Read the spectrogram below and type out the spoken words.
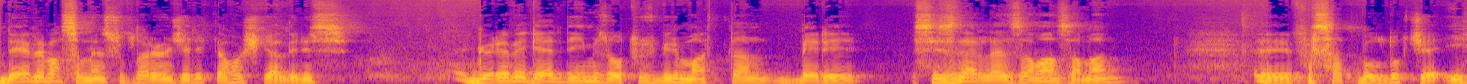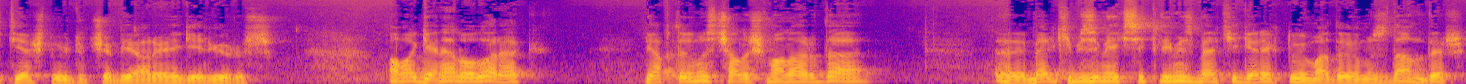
Değerli basın mensupları öncelikle hoş geldiniz. Göreve geldiğimiz 31 Mart'tan beri sizlerle zaman zaman e, fırsat buldukça, ihtiyaç duydukça bir araya geliyoruz. Ama genel olarak yaptığımız çalışmalarda e, belki bizim eksikliğimiz, belki gerek duymadığımızdandır.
